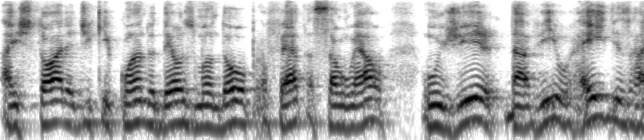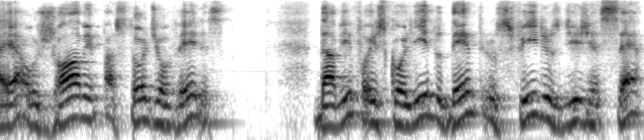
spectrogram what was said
a história de que quando Deus mandou o profeta Samuel ungir Davi, o rei de Israel, o jovem pastor de ovelhas, Davi foi escolhido dentre os filhos de Jessé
